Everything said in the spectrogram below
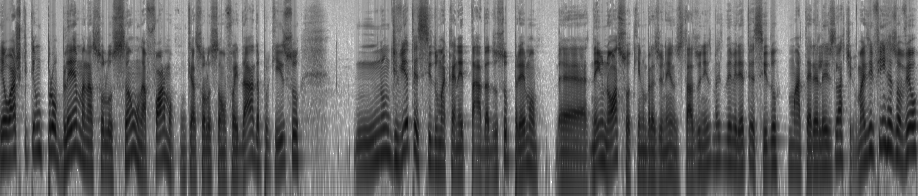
Eu acho que tem um problema na solução, na forma com que a solução foi dada, porque isso não devia ter sido uma canetada do Supremo, é, nem o nosso aqui no Brasil, nem nos Estados Unidos, mas deveria ter sido matéria legislativa. Mas enfim, resolveu,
